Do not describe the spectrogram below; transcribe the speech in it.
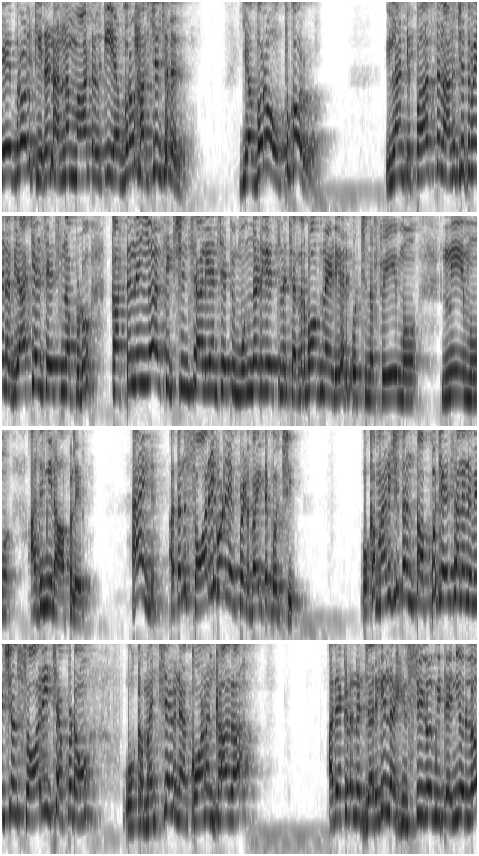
చేబ్రోల్ కిరణ్ అన్న మాటలకి ఎవరూ హర్షించలేదు. ఎవరూ ఒప్పుకోరు. ఇలాంటి పర్సనల్ అనుచితమైన వ్యాఖ్యలు చేసినప్పుడు కఠినంగా శిక్షించాలి అని చెప్పి ముందడుగేసిన చంద్రబాబు నాయుడు గారికి వచ్చిన ఫేము నేము అది మీరు ఆపలేరు. అండ్ అతను సారీ కూడా చెప్పాడు బయటకు వచ్చి ఒక మనిషి తను తప్పు చేశాననే విషయం సారీ చెప్పడం ఒక మంచి కోణం కాదా? అది ఎక్కడన్నా జరిగిందా హిస్టరీలో మీ టెన్యూర్లో?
